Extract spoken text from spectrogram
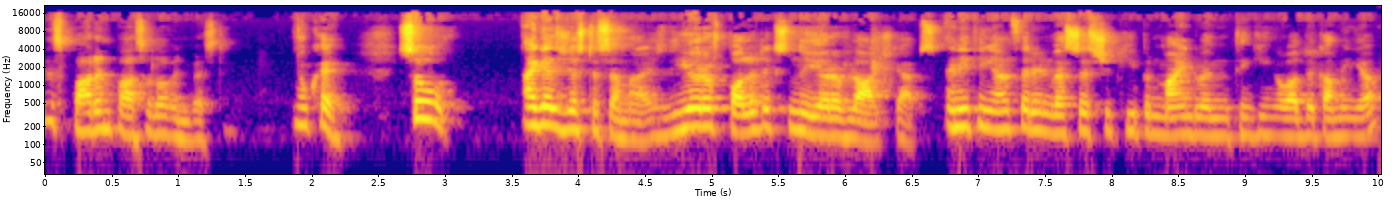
It's part and parcel of investing. Okay. So I guess just to summarize, the year of politics and the year of large caps. Anything else that investors should keep in mind when thinking about the coming year?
